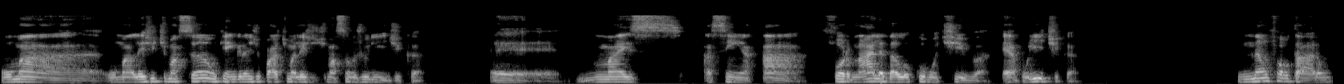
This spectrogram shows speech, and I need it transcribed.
uma, uma legitimação, que é em grande parte uma legitimação jurídica, é, mas, assim, a, a fornalha da locomotiva é a política, não faltaram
